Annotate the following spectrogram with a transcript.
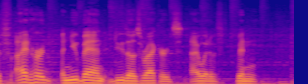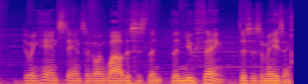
If I'd heard a new band do those records, I would have been doing handstands and going, wow, this is the, the new thing. This is amazing.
